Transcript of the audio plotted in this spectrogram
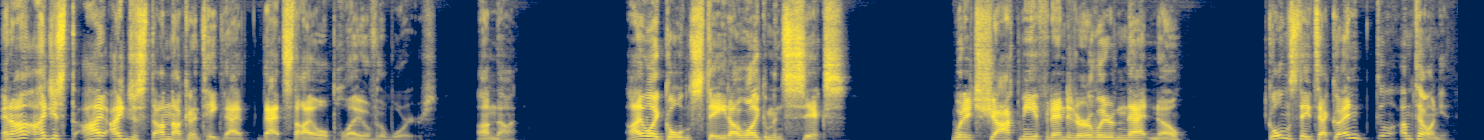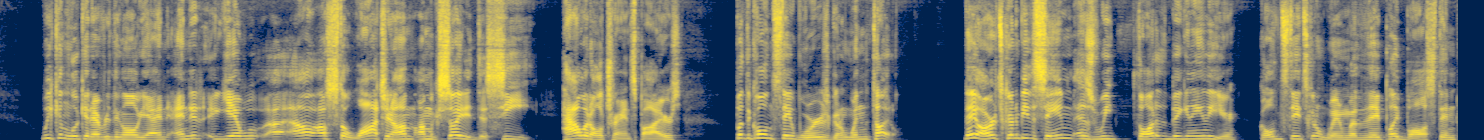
And I, I just, I, I just, I'm not going to take that that style of play over the Warriors. I'm not. I like Golden State. I like them in six. Would it shock me if it ended earlier than that? No. Golden State's that good. And I'm telling you, we can look at everything all yeah, and, and it, yeah, I'll, I'll still watch it. I'm I'm excited to see how it all transpires. But the Golden State Warriors are going to win the title. They are. It's going to be the same as we thought at the beginning of the year. Golden State's going to win whether they play Boston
